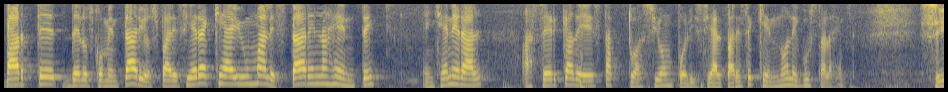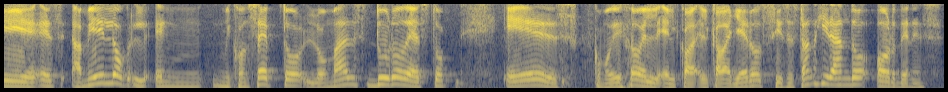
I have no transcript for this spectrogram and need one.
parte de los comentarios, pareciera que hay un malestar en la gente en general acerca de esta actuación policial. Parece que no le gusta a la gente. Sí, es, a mí lo, en mi concepto lo más duro de esto es, como dijo el, el, caballero, si se están girando órdenes,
